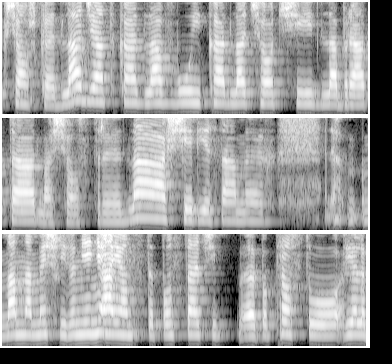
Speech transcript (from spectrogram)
książkę dla dziadka, dla wujka, dla cioci, dla brata, dla siostry, dla siebie samych. Mam na myśli, wymieniając te postaci, po prostu wiele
